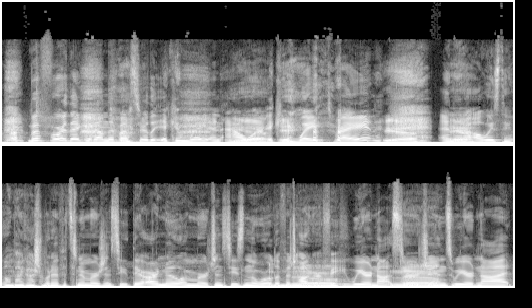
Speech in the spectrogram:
before they get on the bus early, it can wait an hour. Yeah. It can wait, right? Yeah. And then yeah. I always think, oh my gosh, what if it's an emergency? There are no emergencies in the world of No. photography. We are not No. surgeons. We are not,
